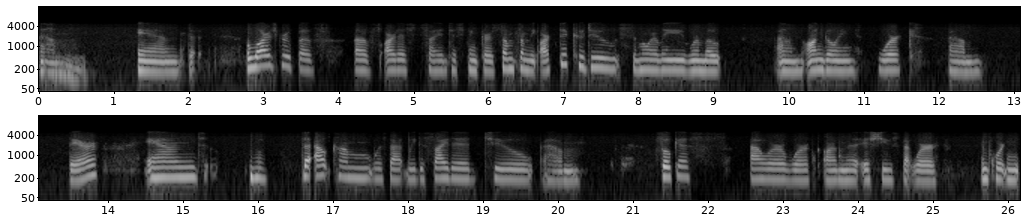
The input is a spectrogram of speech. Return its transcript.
Um, mm. And a large group of of artists, scientists, thinkers, some from the Arctic who do similarly remote, um, ongoing work um, there. And the outcome was that we decided to um, focus our work on the issues that were important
